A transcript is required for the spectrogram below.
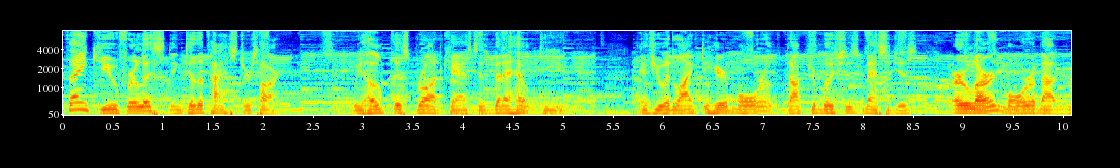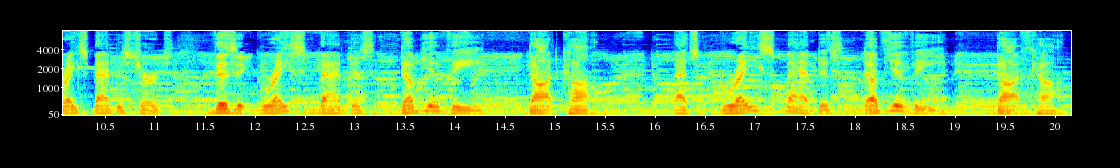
Thank you for listening to the Pastor's Heart. We hope this broadcast has been a help to you. If you would like to hear more of Dr. Bush's messages or learn more about Grace Baptist Church, visit gracebaptistwv.com. That's gracebaptistwv.com.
